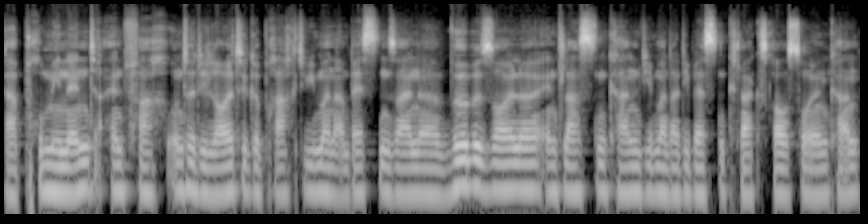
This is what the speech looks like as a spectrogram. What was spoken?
ja, prominent einfach unter die Leute gebracht, wie man am besten seine Wirbelsäule entlasten kann, wie man da die besten Knacks rausholen kann.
